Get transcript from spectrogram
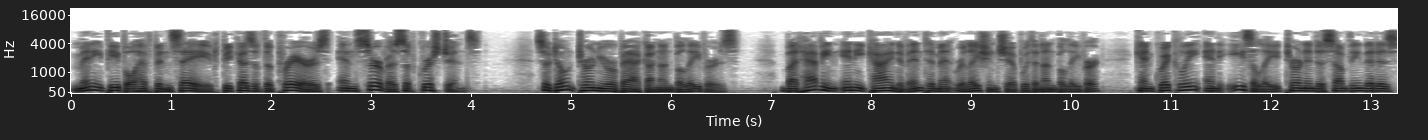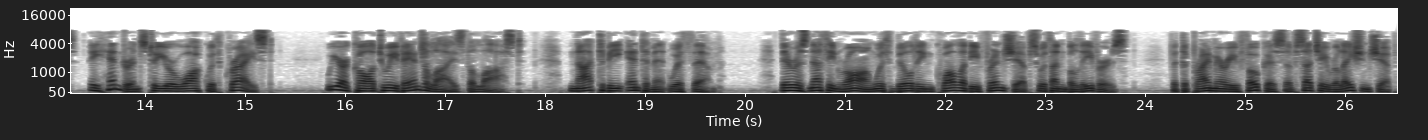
Many people have been saved because of the prayers and service of Christians. So don't turn your back on unbelievers. But having any kind of intimate relationship with an unbeliever can quickly and easily turn into something that is a hindrance to your walk with Christ. We are called to evangelize the lost, not to be intimate with them. There is nothing wrong with building quality friendships with unbelievers, but the primary focus of such a relationship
